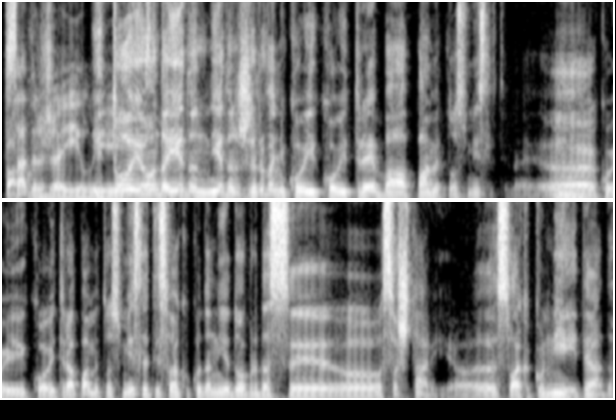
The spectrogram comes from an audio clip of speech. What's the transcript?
tako. sadržaj ili... I to je onda jedan, jedan žrvanj koji, koji treba pametno smisliti. Ne? E, koji, koji treba pametno smisliti, svakako da nije dobro da se uh, svaštari. E, svakako nije ideja da,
